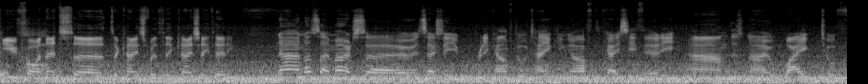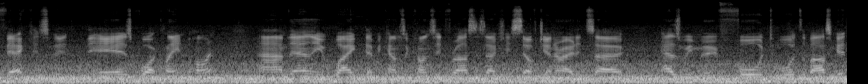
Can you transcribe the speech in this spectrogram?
Do you find that's uh, the case with the KC-30? No, not so much. So it's actually pretty comfortable tanking off the KC-30. Um, there's no wake to affect. It's, it, the air is quite clean behind. Um, the only wake that becomes a concept for us is actually self-generated. So as we move forward towards the basket,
